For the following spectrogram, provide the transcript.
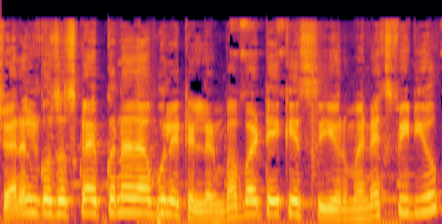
चैनल को सब्सक्राइब करना ना भूले tailor Baba take see my next video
